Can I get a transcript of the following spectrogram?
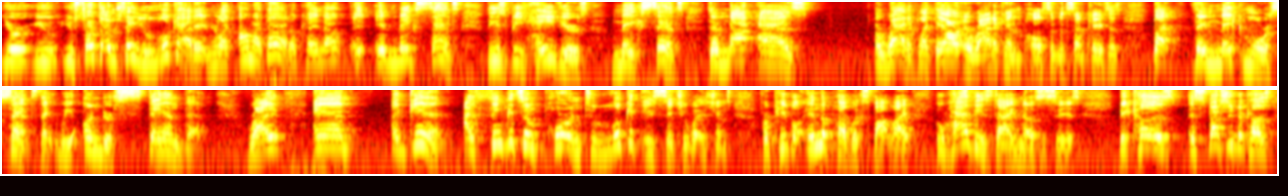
You're, you, you start to understand, you look at it and you're like, oh my God, okay, now it, it makes sense. These behaviors make sense. They're not as erratic, like they are erratic and impulsive in some cases, but they make more sense, that we understand them right? And again, I think it's important to look at these situations for people in the public spotlight who have these diagnoses because, especially because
